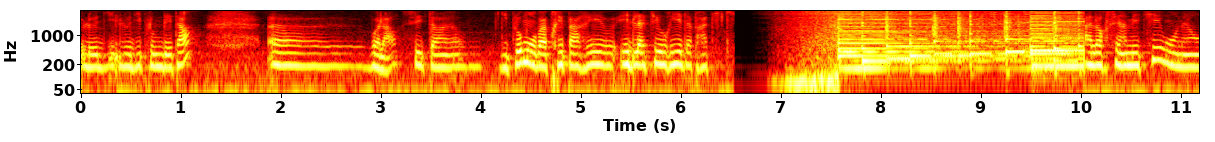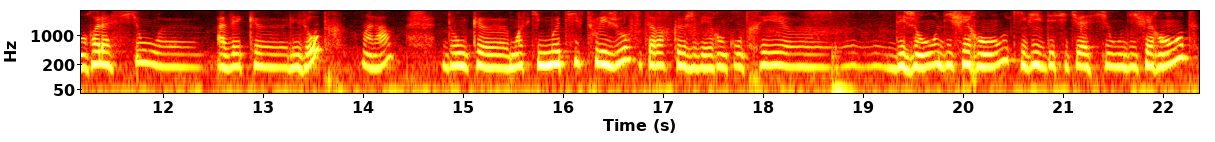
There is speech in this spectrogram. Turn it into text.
le, diplôme d'État. Voilà, c'est un diplôme où on va préparer et de la théorie et de la pratique. Alors c'est un métier où on est en relation avec les autres, voilà. Donc moi ce qui me motive tous les jours c'est de savoir que je vais rencontrer des gens différents qui vivent des situations différentes,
